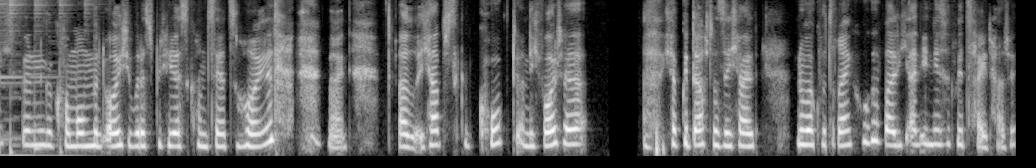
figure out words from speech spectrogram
ich bin gekommen, um mit euch über das BTS-Konzert zu heulen. Nein. Also ich habe es geguckt und ich wollte ich habe gedacht, dass ich halt nur mal kurz reingucke, weil ich eigentlich nicht so viel Zeit hatte.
